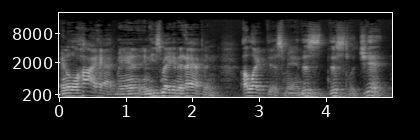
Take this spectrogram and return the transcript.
and a little hi-hat, man, and he's making it happen. I like this, man. This is this is legit.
